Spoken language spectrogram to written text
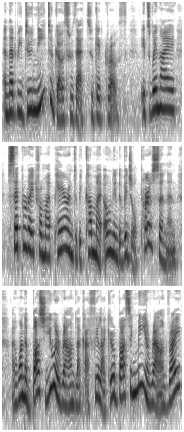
and that we do need to go through that to get growth. It's when I separate from my parent to become my own individual person and I want to boss you around like I feel like you're bossing me around, right?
